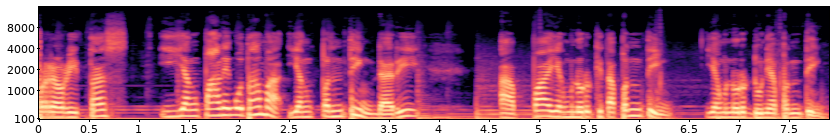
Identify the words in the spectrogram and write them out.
prioritas yang paling utama, yang penting dari apa yang menurut kita penting, yang menurut dunia penting.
